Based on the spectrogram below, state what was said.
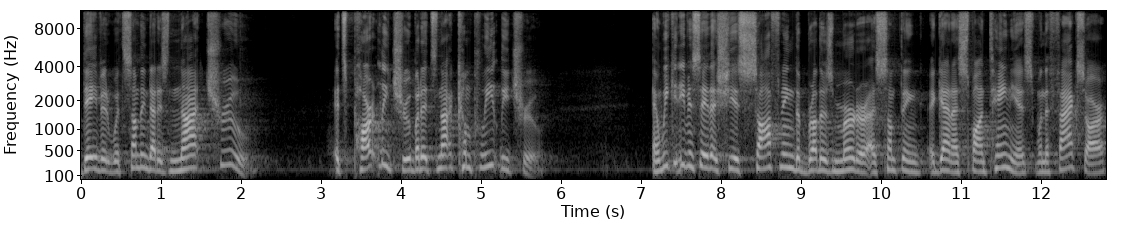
David with something that is not true. It's partly true, but it's not completely true. And we could even say that she is softening the brother's murder as something, again, as spontaneous, when the facts are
